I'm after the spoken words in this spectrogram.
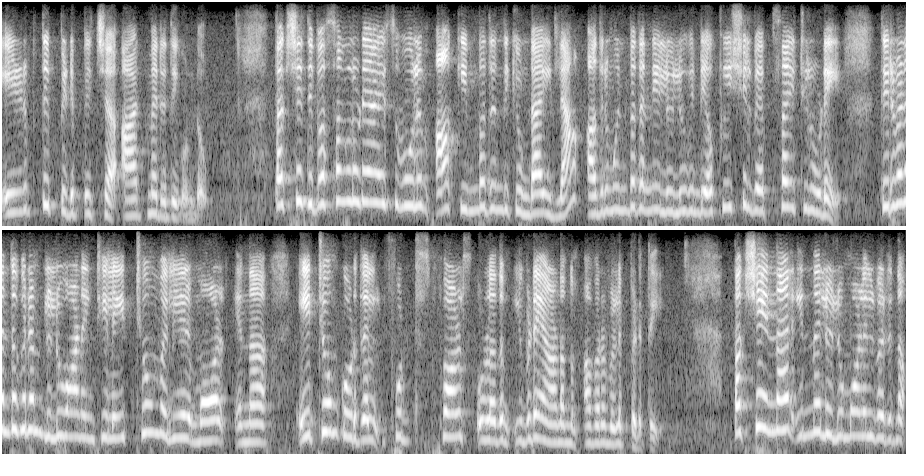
എഴുത്തിപ്പിടിപ്പിച്ച് ആത്മരതി കൊണ്ടു. പക്ഷേ ദിവസങ്ങളുടെ ആയുസ് പോലും ആ കിംവദന്തിക്ക് ഉണ്ടായില്ല. അതിനു മുൻപ് തന്നെ ലുലുവിന്റെ ഒഫീഷ്യൽ വെബ്സൈറ്റിലൂടെ തിരുവനന്തപുരം ലുലുവാണ് ഇന്ത്യയിലെ ഏറ്റവും വലിയ മോൾ എന്ന ഏറ്റവും കൂടുതൽ ഫുഡ് സ്റ്റാൾസ് ഉള്ളതും ഇവിടെയാണെന്നും അവർ വെളിപ്പെടുത്തി. പക്ഷേ എന്നാൽ ഇന്ന് ലുലു മോളിൽ വരുന്ന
